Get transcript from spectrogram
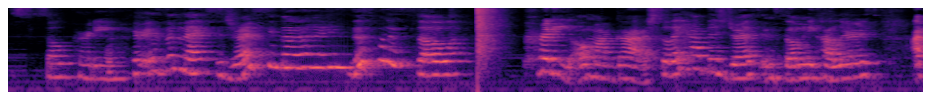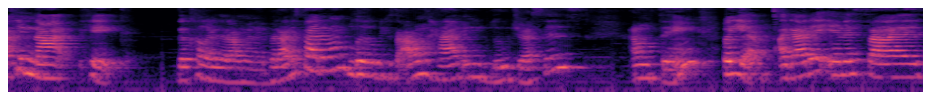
So pretty. Here is the next dress, you guys. This one is so pretty. Oh my gosh. So they have this dress in so many colors. I could not pick the color that I wanted, but I decided on blue because I don't have any blue dresses. I don't think. But yeah, I got it in a size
